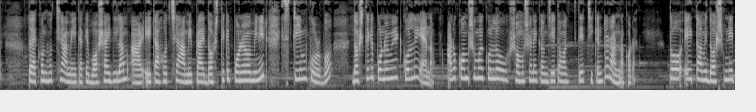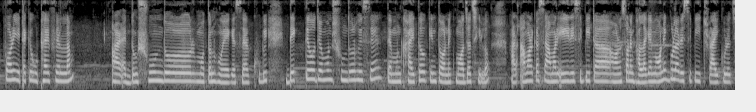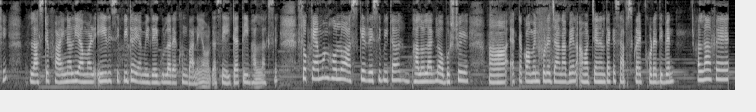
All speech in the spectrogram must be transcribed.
তো এখন হচ্ছে আমি এটাকে বসাই দিলাম আর এটা হচ্ছে আমি প্রায় দশ থেকে পনেরো মিনিট স্টিম করব। দশ থেকে পনেরো মিনিট করলেই এনাফ আরও কম সময় করলেও সমস্যা নেই, কারণ যেহেতু আমাদের চিকেনটা রান্না করা। তো এই তো আমি দশ মিনিট পরে এটাকে উঠায় ফেললাম। আর একদম সুন্দর মতন হয়ে গেছে। আর খুবই দেখতেও যেমন সুন্দর হয়েছে, তেমন খাইতেও কিন্তু অনেক মজা ছিল। আর আমার কাছে আমার এই রেসিপিটা আমার কাছে অনেক ভালো লাগে। আমি অনেকগুলো রেসিপি ট্রাই করেছি। লাস্টে ফাইনালি আমার এই রেসিপিটাই আমি রেগুলার এখন বানাই। আমার কাছে এইটাতেই ভালো লাগছে। সো কেমন হলো আজকের রেসিপিটা ভালো লাগলে অবশ্যই একটা কমেন্ট করে জানাবেন। আমার চ্যানেলটাকে সাবস্ক্রাইব করে দিবেন। I love it.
